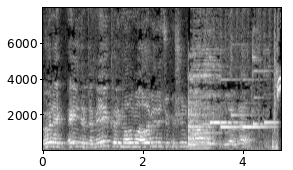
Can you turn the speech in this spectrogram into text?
börek peynirli mi, kıymalı mı alabiliriz cümbüşün bazı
